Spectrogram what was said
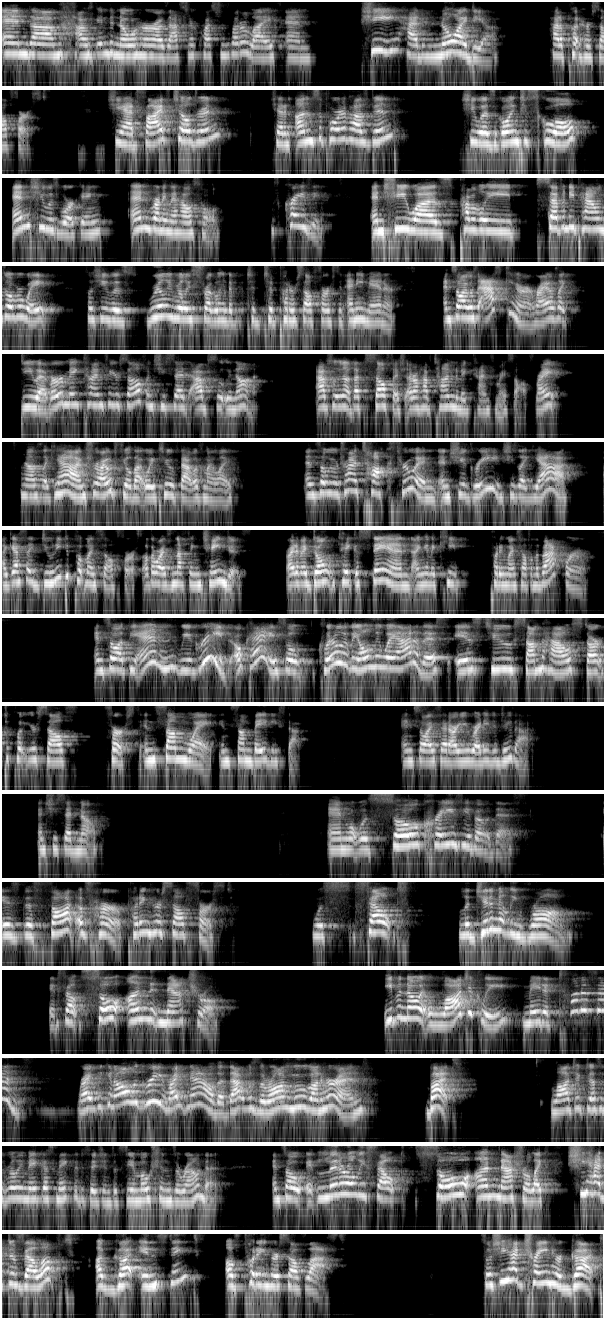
And um, I was getting to know her. I was asking her questions about her life, and she had no idea how to put herself first. She had five children. She had an unsupportive husband. She was going to school and she was working and running the household. It was crazy. And she was probably 70 pounds overweight so she was really, really struggling to, to, to put herself first in any manner. And so I was asking her, right? I was like, do you ever make time for yourself? And she said, absolutely not. Absolutely not. That's selfish. I don't have time to make time for myself, right? And I was like, yeah, I'm sure I would feel that way too if that was my life. And so we were trying to talk through it, and, and she agreed. She's like, yeah, I guess I do need to put myself first. Otherwise, nothing changes, right? If I don't take a stand, I'm going to keep putting myself on the back burner. And so at the end, we agreed okay, so clearly the only way out of this is to somehow start to put yourself first in some way, in some baby step. And so I said, Are you ready to do that? And she said, No. And what was so crazy about this is the thought of her putting herself first was felt legitimately wrong it felt so unnatural. Even though it logically made a ton of sense, right? We can all agree right now that that was the wrong move on her end. But logic doesn't really make us make the decisions, it's the emotions around it. And so it literally felt so unnatural. Like she had developed a gut instinct of putting herself last. So she had trained her gut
